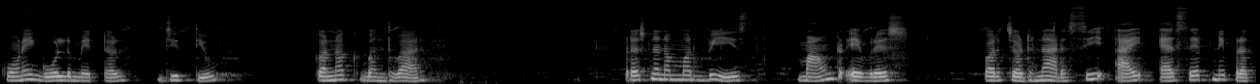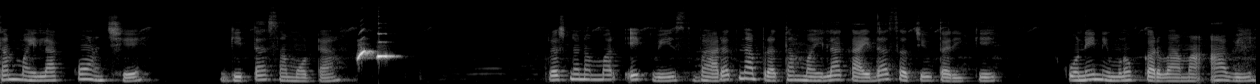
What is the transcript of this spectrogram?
કોણે ગોલ્ડ મેડલ જીત્યું? કનક બંધવાર. પ્રશ્ન નંબર વીસ. માઉન્ટ એવરેસ્ટ પર ચઢનાર સીઆઈએસએફની પ્રથમ મહિલા કોણ છે? ગીતા સમોટા. પ્રશ્ન નંબર એકવીસ. ભારતના પ્રથમ મહિલા કાયદા સચિવ તરીકે કોની નિમણૂક કરવામાં આવી?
